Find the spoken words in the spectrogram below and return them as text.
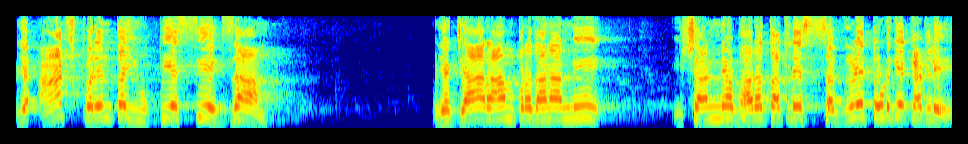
म्हणजे आजपर्यंत युपीएससी एक्झाम म्हणजे ज्या राम प्रधानांनी ईशान्य भारतातले सगळे तोडगे काढले.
